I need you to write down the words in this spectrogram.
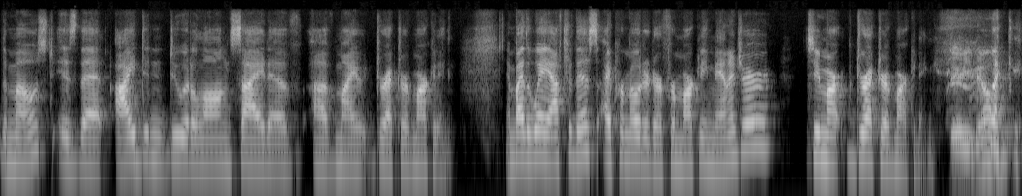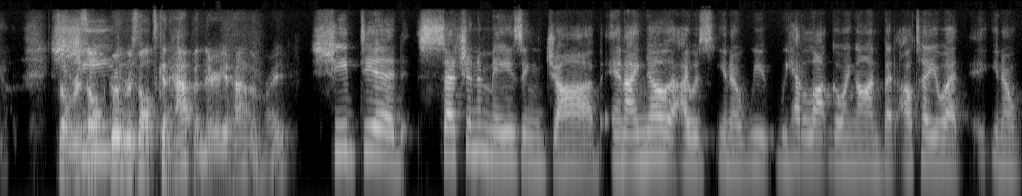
the most is that I didn't do it alongside of of my director of marketing. And by the way, after this, I promoted her from marketing manager to mar- director of marketing. There you go. like, so she, result, good results can happen. There you have them, right? She did such an amazing job. And I know I was, you know, we we had a lot going on, but I'll tell you what, you know,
